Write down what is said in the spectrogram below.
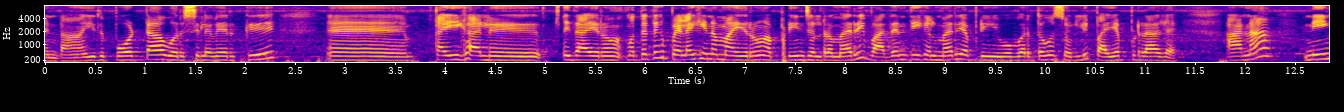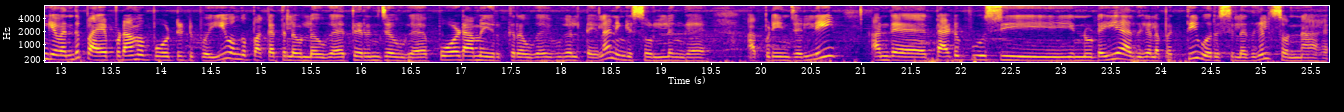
வேண்டாம். இது போட்டால் ஒரு சில பேருக்கு கை கால் இதாயிரும். மொத்தத்துக்கு பிளகினமாயிரும் அப்படின்னு சொல்கிற மாதிரி வதந்திகள் மாதிரி அப்படி ஒவ்வொருத்தவங்க சொல்லி பயப்படுறாங்க. ஆனால் நீங்கள் வந்து பயப்படாமல் போட்டுட்டு போய் உங்கள் பக்கத்தில் உள்ளவங்க தெரிஞ்சவங்க போடாமல் இருக்கிறவங்க இவங்கள்ட்ட எல்லாம் நீங்கள் சொல்லுங்கள் அப்படின்னு சொல்லி அந்த தடுப்பூசியினுடைய அதுகளை பற்றி ஒரு சிலதுகள் சொன்னாங்க.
